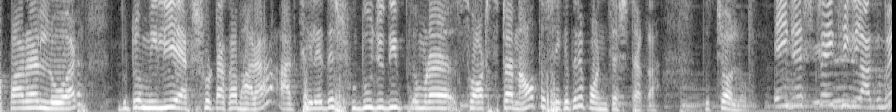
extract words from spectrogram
আপার আর লোয়ার দুটো মিলিয়ে একশো টাকা ভাড়া আর ছেলেদের শুধু যদি তোমরা শর্টসটা নাও তো সেক্ষেত্রে পঞ্চাশ টাকা তো চলো এই ড্রেসটাই ঠিক লাগবে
